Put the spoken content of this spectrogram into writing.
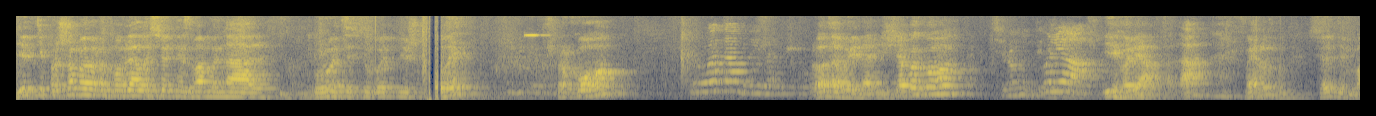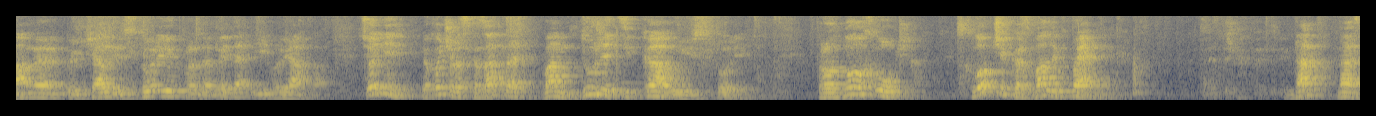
Дітки, про що ми розмовляли сьогодні з вами на уроці суботньої школи? Про кого? Рода вида. Про Давида. І ще про кого? Голіаф. І Голіафа. Да? Ми сьогодні з вами вивчали історію про Давида і Голіафа. Сьогодні я хочу розказати вам дуже цікаву історію про одного хлопчика. Хлопчика звали Петрик. Да? Нас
